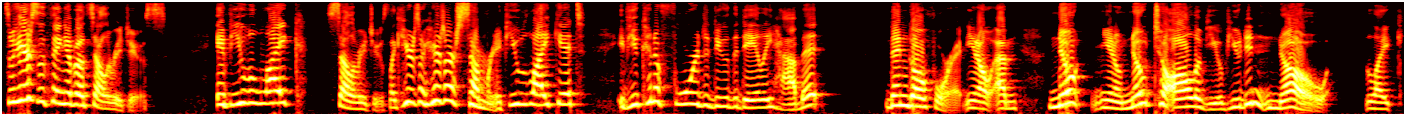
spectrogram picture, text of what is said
So here's the thing about celery juice. If you like celery juice, like here's our, here's our summary. If you like it, if you can afford to do the daily habit, then go for it. You know, um, note, you know, note to all of you, if you didn't know, like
